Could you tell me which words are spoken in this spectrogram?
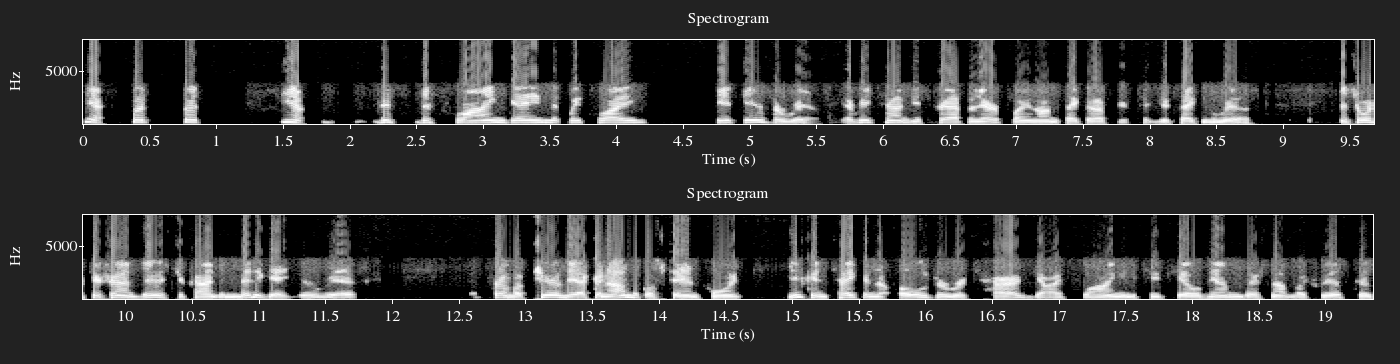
Yeah, but but you know this this flying game that we play, it is a risk. Every time you strap an airplane on and take it up, you're, you're taking a risk. And so what you're trying to do is you're trying to mitigate your risk from a purely economical standpoint. You can take an older retired guy flying, and if you kill him, there's not much risk because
